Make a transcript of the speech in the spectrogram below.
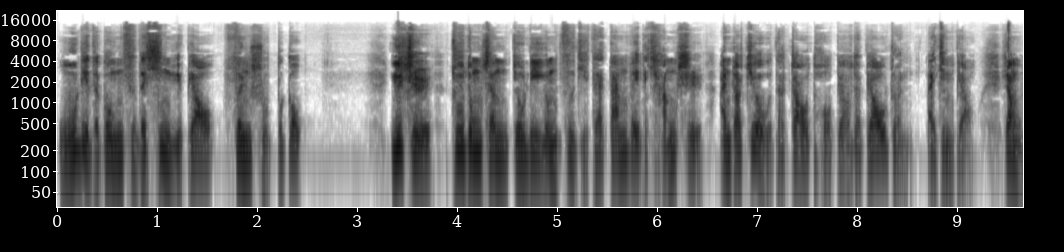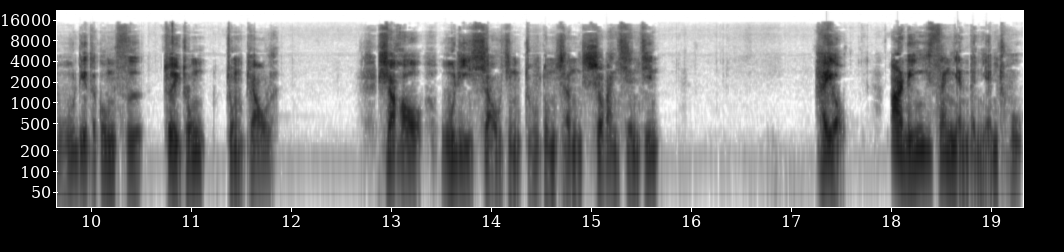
吴丽的公司的信誉标分数不够，于是朱东升就利用自己在单位的强势，按照旧的招投标的标准来竞标，让吴丽的公司最终中标了。事后，吴丽孝敬朱东升十万现金。还有，二零一三年的年初，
